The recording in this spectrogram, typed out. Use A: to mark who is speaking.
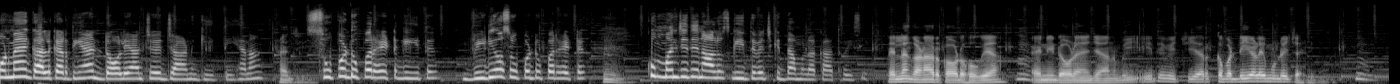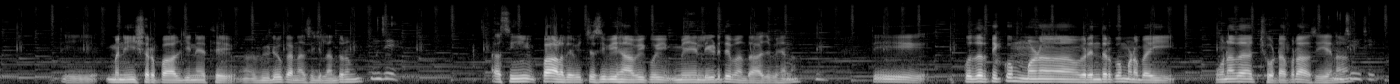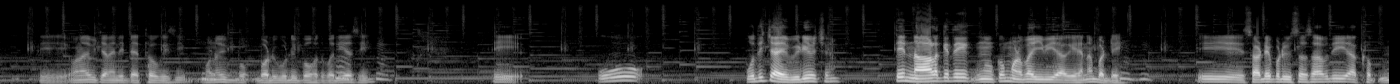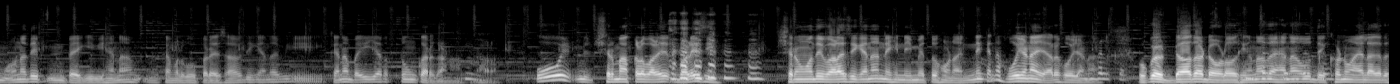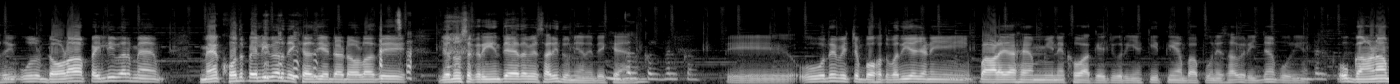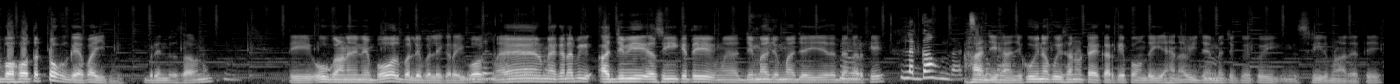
A: ਹੁਣ ਮੈਂ ਗੱਲ ਕਰਦੀ ਆ ਡੋਲਿਆਂ 'ਚ ਜਾਣ ਗੀਤ ਦੀ ਹੈ ਨਾ
B: ਹਾਂਜੀ।
A: ਸੁਪਰ ਡੂਪਰ ਹਿੱਟ ਗੀਤ ਵੀਡੀਓ ਸੁਪਰ ਡੂਪਰ ਹਿੱਟ ਘੁੰਮਣ ਜੀ ਦੇ ਨਾਲ ਉਸ ਗੀਤ ਦੇ ਵਿੱਚ ਕਿੱਦਾਂ ਮੁਲਾਕਾਤ ਹੋਈ ਸੀ?
B: ਪਹਿਲਾਂ ਗਾਣਾ ਰਿਕਾਰਡ ਹੋ ਗਿਆ। ਐਨੀ ਡੋਲਿਆਂ ਜਾਨ ਵੀ ਇਹਦੇ ਵਿੱਚ ਯਾਰ ਕਬੱਡੀ ਵਾਲੇ ਮੁੰਡੇ ਚਾਹੀਦੇ।
A: ਹੂੰ।
B: ਤੇ ਮਨੀਸ਼ ਰਪਾਲ ਜੀ ਨੇ ਇੱਥੇ ਵੀਡੀਓ ਕਰਨਾ ਸੀ ਜਲੰਧਰ ਨੂੰ।
A: ਜੀ।
B: ਅਸੀਂ ਭਾਲ ਦੇ ਵਿੱਚ ਅਸੀਂ ਵੀ ਹਾਂ ਵੀ ਕੋਈ ਮੇਨ ਲੀਡ ਤੇ ਬੰਦਾ ਆ ਜਾਵੇ ਹਨਾ। ਤੇ ਕੁਦਰਤੀ ਘੁੰਮਣ ਵਰਿੰਦਰ ਘੁੰਮਣ ਬਾਈ ਉਹਨਾਂ ਦਾ ਛੋਟਾ ਭਰਾ ਸੀ ਹੈ ਨਾ?
A: ਜੀ ਜੀ।
B: ਤੇ ਉਹਨਾਂ ਦੇ ਵਿਚਾਰਿਆਂ ਦੀ ਡੈਥ ਹੋ ਗਈ ਸੀ। ਉਹਨਾਂ ਦੀ ਬੋਡੀ ਬੋਡੀ ਬਹੁਤ ਵਧੀਆ ਸੀ। ਤੇ ਉਹ ਉਹਦੇ ਚ ਆਏ ਵੀਡੀਓ ਚ ਤੇ ਨਾਲ ਕਿਤੇ ਘੁੰਮਣ ਬਾਈ ਵੀ ਆ ਗਏ ਹਨਾ ਵੱਡੇ। ਤੇ ਸਾਡੇ ਪ੍ਰੋਡਿਊਸਰ ਸਾਹਿਬ ਦੀ ਅੱਖ ਉਹਨਾਂ ਦੇ ਪੈ ਗਈ ਵੀ ਹਨਾ ਕਮਲ ਬੋਪਰੇ ਸਾਹਿਬ ਦੀ ਕਹਿੰਦਾ ਵੀ ਕਹਿੰਦਾ ਬਾਈ ਯਾਰ ਤੂੰ ਕਰ ਗਾਣਾ ਨਾਲ। ਉਹ ਸ਼ਰਮਾਕਲ ਵਾਲੇ ਵਾਲੇ ਸੀ। ਸ਼ਰਮਾਉਂਦੇ ਵਾਲੇ ਸੀ ਕਹਿੰਦਾ ਨਹੀਂ ਨਹੀਂ ਮੇਰੇ ਤੋਂ ਹੋਣਾ। ਨਹੀਂ ਕਹਿੰਦਾ ਹੋ ਜਾਣਾ ਯਾਰ ਹੋ ਜਾਣਾ। ਉਹ ਕੋਈ ਏਡਾ ਦਾ ਡੌਲਾ ਸੀ ਉਹਨਾਂ ਦਾ ਹੈ ਨਾ ਉਹ ਦੇਖਣ ਨੂੰ ਐ ਲੱਗਦਾ ਸੀ। ਉਹ ਡੌਲਾ ਪਹਿਲੀ ਵਾਰ ਮੈਂ ਮੈਂ ਖੁਦ ਪਹਿਲੀ ਵਾਰ ਦੇਖਿਆ ਸੀ ਏਡਾ ਡੌਲਾ ਤੇ ਜਦੋਂ ਸਕਰੀਨ ਤੇ ਆਇਆ ਤਾਂ ਫਿਰ ਸਾਰੀ ਦੁਨੀਆ ਨੇ ਦੇਖਿਆ।
A: ਬਿਲਕੁਲ ਬਿਲਕੁਲ।
B: ਤੇ ਉਹਦੇ ਵਿੱਚ ਬਹੁਤ ਵਧੀਆ ਜਣੀ ਪਾਲਿਆ ਹੈ ਅੰਮੀ ਨੇ ਖਵਾ ਕੇ ਚੂਰੀਆਂ ਕੀਤੀਆਂ ਬਾਪੂ ਨੇ ਸਭ ਰੀਝਾਂ ਪੂਰੀਆਂ। ਉਹ ਗਾਣਾ ਬਹੁਤ ਢੁੱਕ ਗਿਆ ਭਾਈ ਨੂੰ ਵਰਿੰਦਰ ਸਾਹਿਬ ਨੂੰ। ਤੇ ਉਹ ਗਾਣੇ ਨੇ ਬਹੁਤ ਬੱਲੇ ਬੱਲੇ ਕਰਾਈ ਬਹੁਤ ਮੈਂ ਮੈਂ ਕਹਿੰਦਾ ਵੀ ਅੱਜ ਵੀ ਅਸੀਂ ਕਿਤੇ ਜਿੰਮਾਂ ਜੁਮਾ ਜਾਈਏ ਇਦਾਂ ਕਰਕੇ।
A: ਲੱਗਾ ਹੁੰਦਾ
B: ਹਾਂਜੀ। ਹਾਂਜੀ ਕੋਈ ਨਾ ਕੋਈ ਸਾਨੂੰ ਟੈਗ ਕਰਕੇ ਪਾਉਂਦਾ ਹੀ ਹੈ ਨਾ ਵੀ ਜਿੰਮ ਚ ਕੋਈ- ਕੋਈ ਸਰੀਰ ਬਣਾ ਦੇ ਤੇ।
